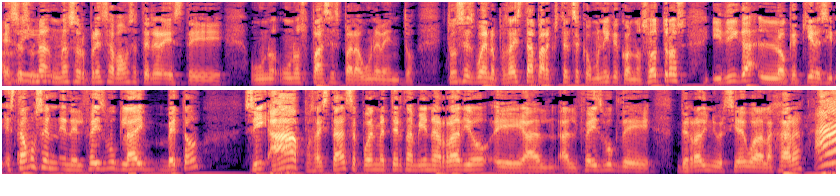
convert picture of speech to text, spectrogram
eso es una, una sorpresa, vamos a tener este uno- unos pases para un evento. Entonces, bueno, pues ahí está para que usted se comunique con nosotros y diga lo que quiere decir. Estamos en, en el Facebook Live, Beto. Sí, ah, pues ahí está, se pueden meter también a radio, eh, al, al Facebook de, de Radio Universidad de Guadalajara. Ah,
